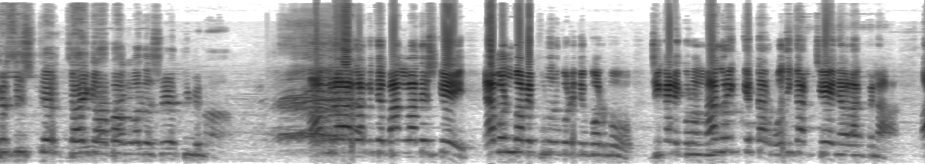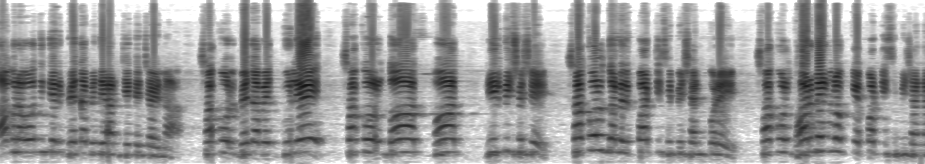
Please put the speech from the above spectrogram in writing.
ফ্যাসিস্টের জায়গা বাংলাদেশে দিবে না। আমরা আগামীতে বাংলাদেশকে এমন ভাবে পুনর্গঠিত করব যেখানে কোনো নাগরিককে তার অধিকার চেয়ে নেওয়া লাগবে না। আমরা অতীতের ভেদাভেদে আর যেতে চাই না। সকল ভেদাভেদ ভুলে সকল দত মত নির্বিশেষে সকল দলের পার্টিসিপেশন করে সকল ধর্মের লোককে পার্টিসিপেশন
